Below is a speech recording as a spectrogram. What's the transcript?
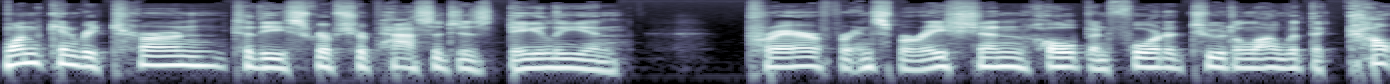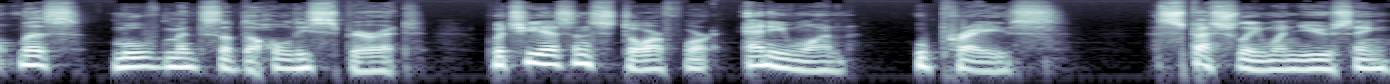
One can return to these scripture passages daily in prayer for inspiration, hope, and fortitude, along with the countless movements of the Holy Spirit, which He has in store for anyone who prays, especially when using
